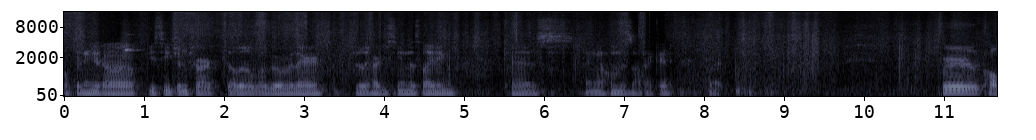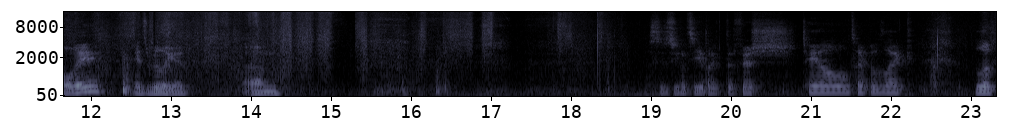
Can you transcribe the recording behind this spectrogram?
Opening it up, you see Gymshark, the little logo over there. It's really hard to see in this lighting because lighting at home is not that good. But for the quality, it's really good. Um, as you can see, like the fish tail type of like look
